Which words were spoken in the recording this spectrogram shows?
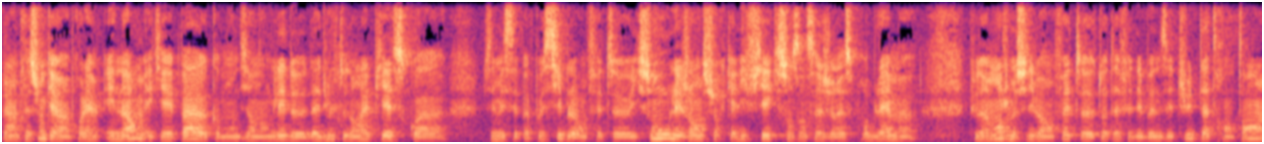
J'ai l'impression qu'il y avait un problème énorme et qu'il n'y avait pas, comme on dit en anglais, d'adultes dans la pièce, quoi. Je me disais, mais c'est pas possible, en fait, ils sont où les gens surqualifiés qui sont censés gérer ce problème? Puis d'un moment, je me suis dit, bah, en fait, toi, t'as fait des bonnes études, t'as 30 ans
